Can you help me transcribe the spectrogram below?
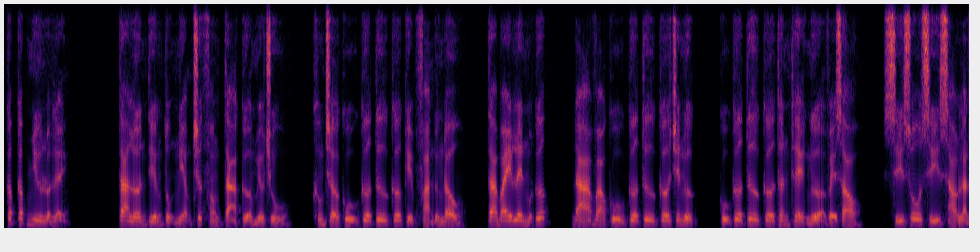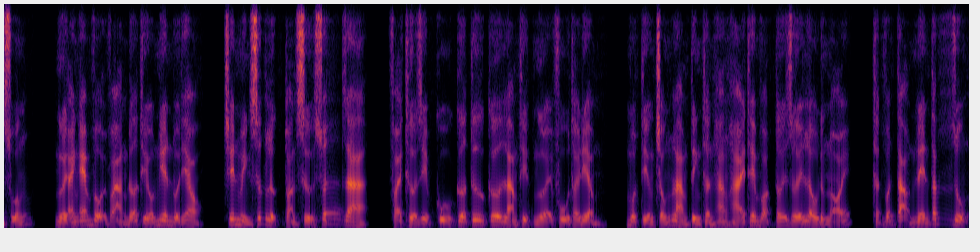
Cấp cấp như luật lệnh ta lớn tiếng tụng niệm trước phong tà cửa miêu chú, không chờ cụ cơ tư cơ kịp phản ứng đâu, ta bay lên một ước, đá vào cụ cơ tư cơ trên ngực, cụ cơ tư cơ thân thể ngựa về sau, xí xô xí xào lan xuống, người anh em vội vàng đỡ thiếu niên đuổi theo, trên mình sức lực toàn sử xuất ra, phải thừa dịp cụ cơ tư cơ làm thịt người phụ thời điểm, một tiếng chống làm tinh thần hăng hái thêm vọt tới dưới lầu đừng nói, thật vẫn tạo nên tác dụng,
